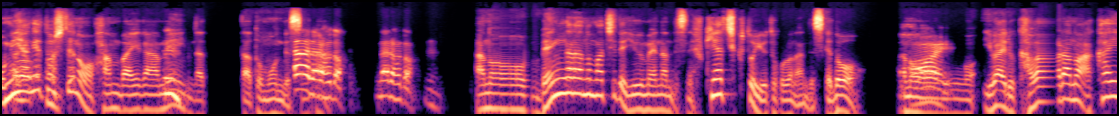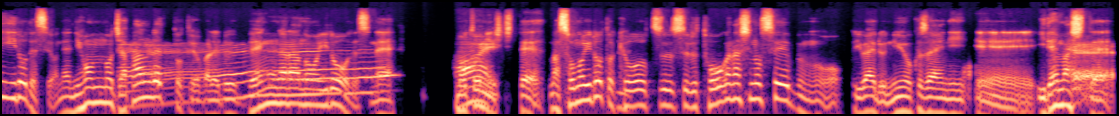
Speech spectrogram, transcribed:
お土産としての販売がメインだったと思うんですが、うん、あなるほど。なるほど。うん、あの、ベンガラの町で有名なんですね。吹屋地区というところなんですけど、あの、はい、いわゆる河原の赤い色ですよね。日本のジャパンレッドと呼ばれるベンガラの色をですね、元にして、はい、まあその色と共通する唐辛子の成分を、いわゆる入浴剤に、えー、入れまして、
